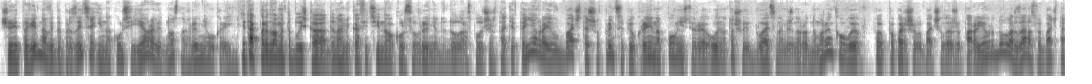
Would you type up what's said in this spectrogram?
що відповідно відобразиться і на курсі євро відносно гривні в Україні. І так, перед вами табличка динаміка офіційного курсу гривні до долара Сполучених Штатів та євро. І ви бачите, що в принципі Україна повністю реагує на те, що відбувається на міжнародному ринку. Ви, по- по-перше, ви бачили вже пару євро-долар. Зараз ви бачите,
